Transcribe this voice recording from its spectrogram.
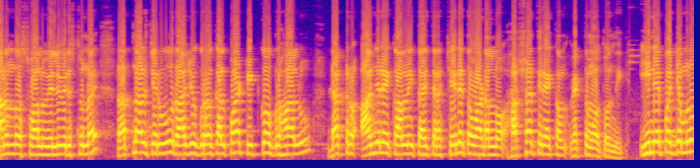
ఆనందోత్సవాలు వెల్లువిరుస్తున్నాయి. రత్నాల చెరువు రాజీవ్ గృహకల్ప టిట్కో గృహాలు డాక్టర్ ఆంజనేయ కాలనీ తదితర చేనేత వాడల్లో హర్షాతిరేకం వ్యక్తమవుతోంది. ఈ నేపథ్యంలో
